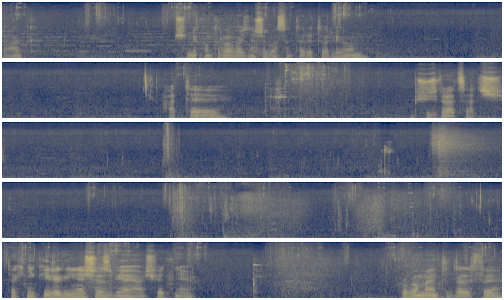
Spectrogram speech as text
Tak. Musimy kontrolować nasze własne terytorium. A ty musisz wracać. Techniki religijne się rozwijają, świetnie. Kogo mamy delfy?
